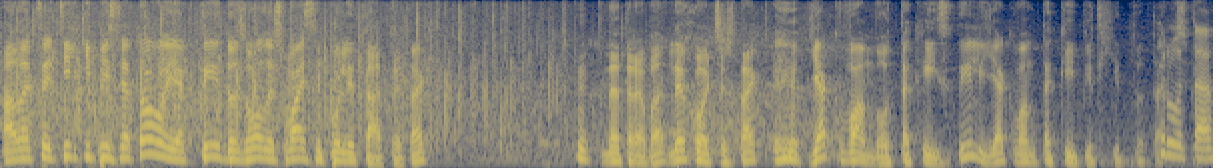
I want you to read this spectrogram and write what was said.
Але це тільки після того, як ти дозволиш Васі політати, так? Не треба, не хочеш, так? Як вам от такий стиль, як вам такий підхід до танцю? Круто.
